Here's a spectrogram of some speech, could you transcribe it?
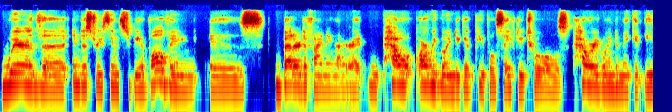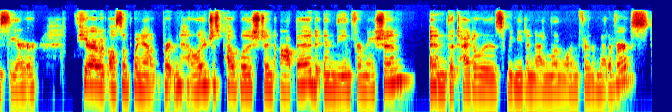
where the industry seems to be evolving is better defining all right how are we going to give people safety tools? How are we going to make it easier? Here i would also point out Brittan Heller just published an op-ed in the information and the title is we need a 911 for the metaverse.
